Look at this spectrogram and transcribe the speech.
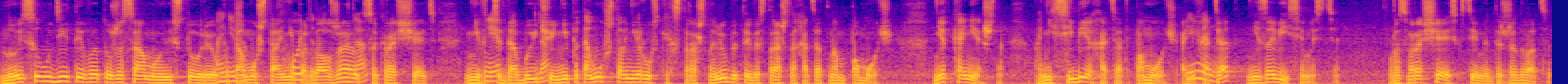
Да. Но и саудиты в эту же самую историю, они потому что они входят, продолжают да? сокращать нефтедобычу, да? не потому что они русских страшно любят или страшно хотят нам помочь. Нет, конечно. Они себе хотят помочь, они Именно. хотят независимости. Возвращаясь к теме DG20,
